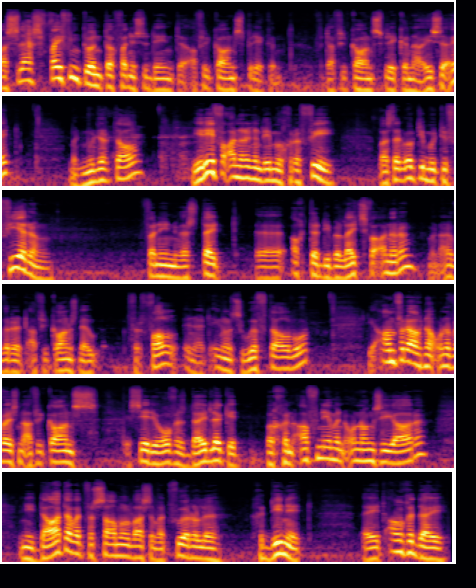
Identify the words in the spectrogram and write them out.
was slegs 25 van die studente Afrikaans sprekend vir Afrikaans sprekende huise uit met moedertaal. Hierdie verandering in demografie was dan ook die motivering van die universiteit uh agter die beleidsverandering. Met ander woorde dat Afrikaans nou verval en dat Engels hooftaal word. Die aanvraag na onderwys in Afrikaans sê die hof is duidelik het begin afneem in onlangse jare en die data wat versamel was en wat voor hulle gedien het het aangedui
